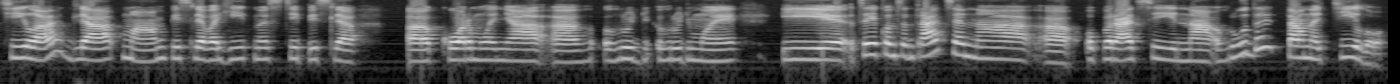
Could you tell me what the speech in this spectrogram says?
тіла для мам після вагітності, після е, кормлення грудь, грудьми. І це є концентрація на е, операції на груди та на тіло.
